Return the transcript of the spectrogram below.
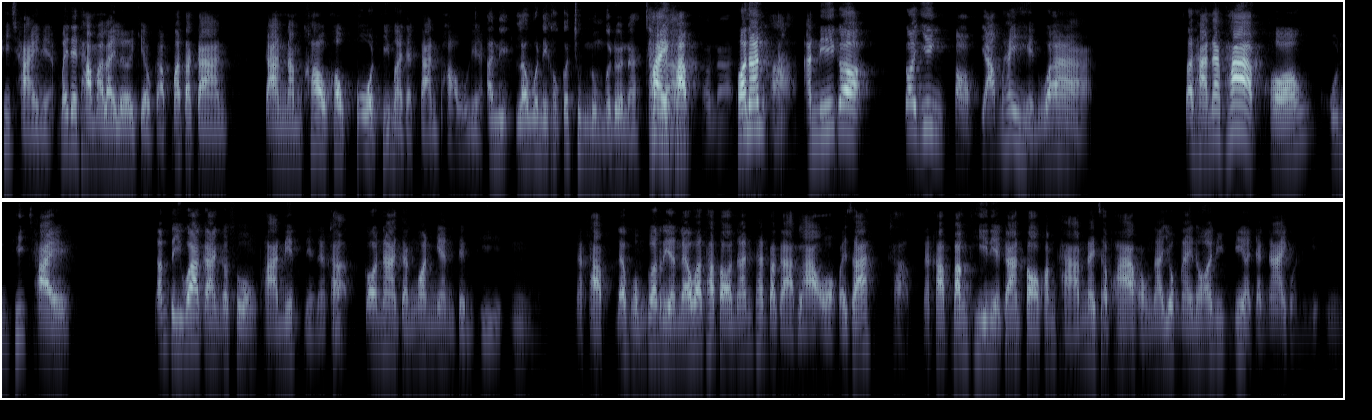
พี่ชัยเนี่ยไม่ได้ทำอะไรเลยเกี่ยวกับมาตรการ การนำเข้าข้าวโพดที่มาจากการเผาเนี่ย อันนี้แล้ววันนี้เขาก็ชุมนุมกันด้วยนะใช่ครับชาวนาเพราะฉะนั้นที่สภาอันนี้ก็ก็ยิ่งตอกย้ำให้เห็นว่า สถานภาพของคุณพิชัยรัฐมนตรีว่าการกระทรวงพาณิชย์เนี่ยนะครับ ก็น่าจะง่อนแง่นเต็มทีอืมนะครับ แล้วผมก็เรียนแล้วว่าถ้าตอนนั้นท่านประกาศลาออกไปซะครับ นะครับ บางทีเนี่ยการตอบคำถามในสภาของนายกนายน้อยนี่เนี่ยจะง่ายกว่านี้อืม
